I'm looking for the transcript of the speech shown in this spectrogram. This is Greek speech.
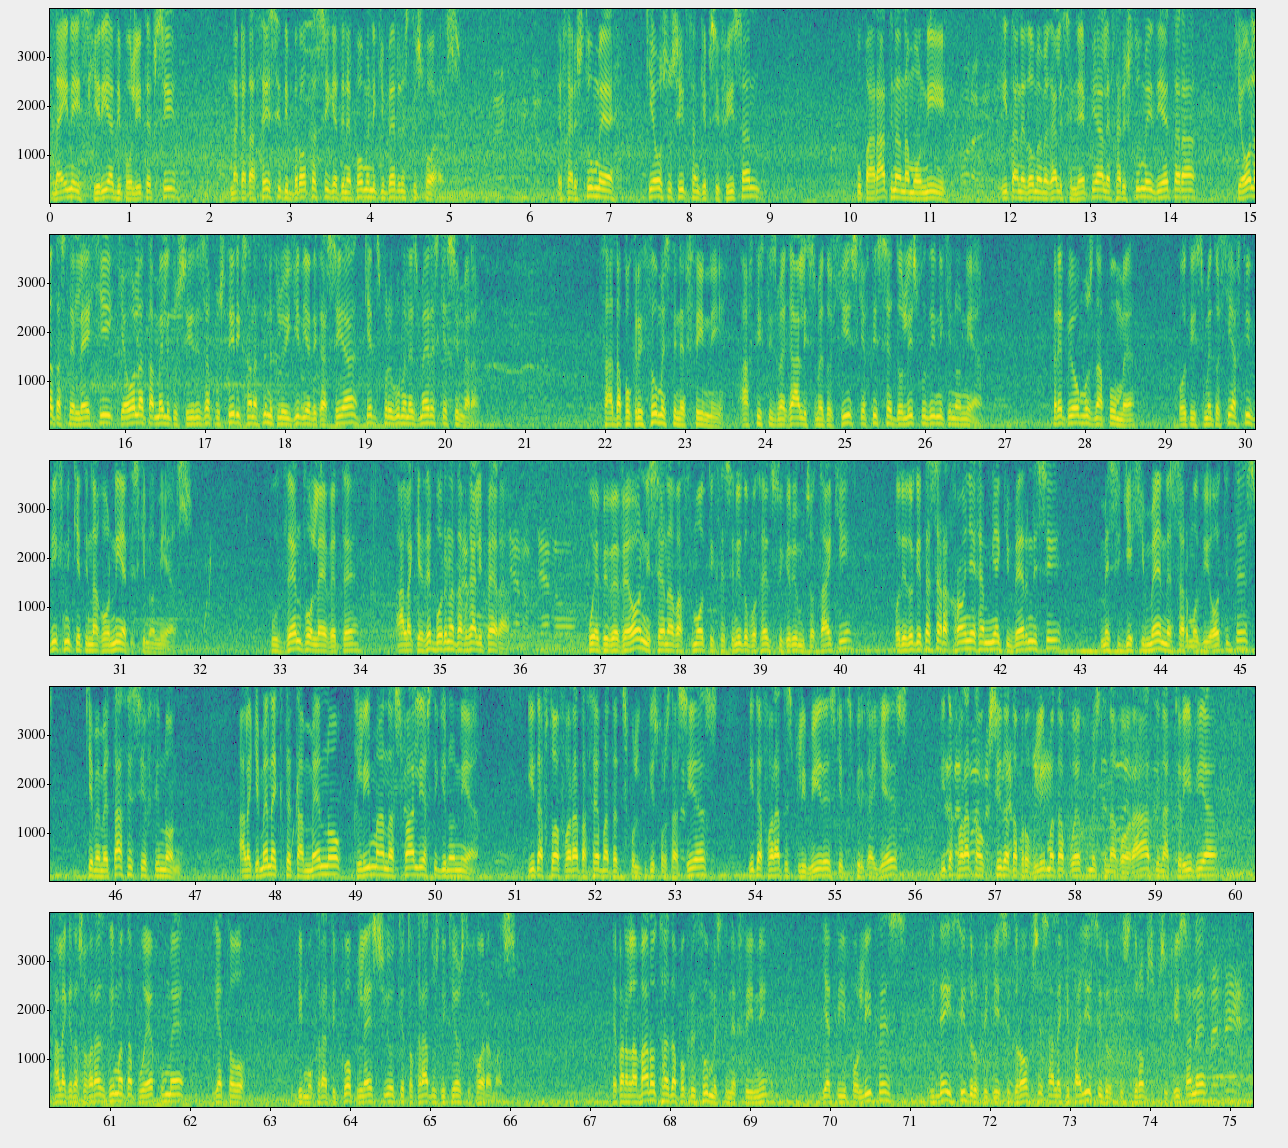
να είναι ισχυρή αντιπολίτευση, να καταθέσει την πρόταση για την επόμενη κυβέρνηση της χώρας. Ευχαριστούμε και όσους ήρθαν και ψηφίσαν, που παρά την αναμονή ήταν εδώ με μεγάλη συνέπεια, αλλά ευχαριστούμε ιδιαίτερα και όλα τα στελέχη και όλα τα μέλη του ΣΥΡΙΖΑ που στήριξαν αυτήν την εκλογική διαδικασία και τις προηγούμενες μέρες και σήμερα. Θα ανταποκριθούμε στην ευθύνη αυτής της μεγάλης συμμετοχής και αυτής της εντολής που δίνει η κοινωνία. Πρέπει όμως να πούμε ότι η συμμετοχή αυτή δείχνει και την αγωνία της κοινωνίας. Που δεν βολεύεται, αλλά και δεν μπορεί να τα βγάλει πέρα. Που επιβεβαιώνει σε ένα βαθμό τη χθεσινή τοποθέτηση του κ. Μητσοτάκη ότι εδώ και τέσσερα χρόνια είχαμε μια κυβέρνηση με συγκεχημένες αρμοδιότητες και με μετάθεση ευθυνών, αλλά και με ένα εκτεταμένο κλίμα ανασφάλειας στην κοινωνία. Είτε αυτό αφορά τα θέματα της πολιτικής προστασίας, είτε αφορά τις πλημμύρες και τις πυρκαγιές, είτε αφορά τα οξύδατα προβλήματα που έχουμε στην αγορά, την ακρίβεια, αλλά και τα σοβαρά ζητήματα που έχουμε για το δημοκρατικό πλαίσιο και το κράτος δικαίου στη χώρα μας. Επαναλαμβάνω ότι θα ανταποκριθούμε στην ευθύνη, γιατί οι πολίτες οι νέοι σύντροφοι και οι συντρόφισσες, αλλά και οι παλιοί σύντροφοι και οι συντρόφοι που ψηφίσανε,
